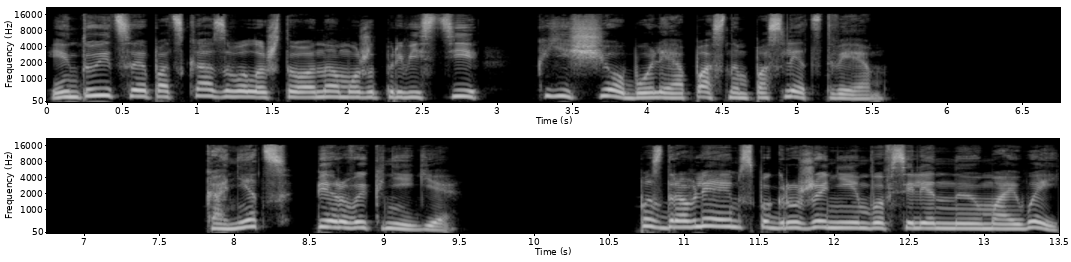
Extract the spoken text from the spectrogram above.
Интуиция подсказывала, что она может привести к еще более опасным последствиям. Конец первой книги. Поздравляем с погружением во вселенную Way.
